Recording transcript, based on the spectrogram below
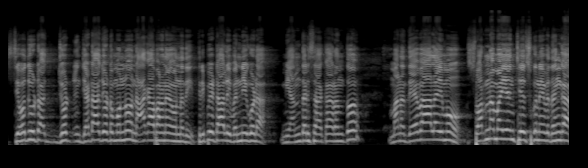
శివజూట జో జటాజూటమును నాగాభరణమే ఉన్నది. త్రిపీఠాలు ఇవన్నీ కూడా మీ అందరి సహకారంతో మన దేవాలయము స్వర్ణమయం చేసుకునే విధంగా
